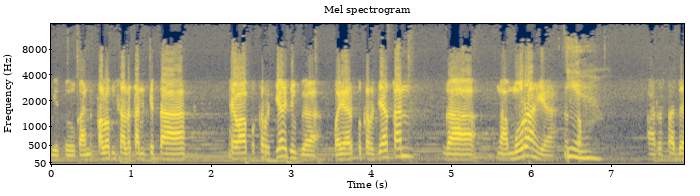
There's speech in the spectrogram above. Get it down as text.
gitu kan. Kalau misalkan kita sewa pekerja juga bayar pekerja kan nggak nggak murah ya. Iya. Tetap harus ada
